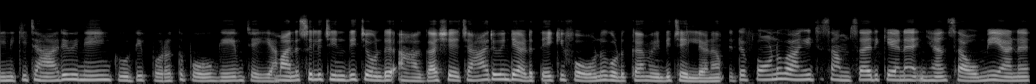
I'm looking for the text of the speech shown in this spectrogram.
എനിക്ക് ചാരുവിനെയും കൂട്ടി പുറത്തു പോവുകയും ചെയ്യാം. മനസ്സിൽ ചിന്തിച്ചുകൊണ്ട് ആകാശ് ചാരുവിന്റെ അടുത്തേക്ക് ഫോൺ കൊടുക്കാൻ വേണ്ടി ചെല്ലണം. എന്നിട്ട് ഫോൺ വാങ്ങിച്ച് സംസാരിക്കുകയാണ് ഞാൻ സൗമ്യയാണ്.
